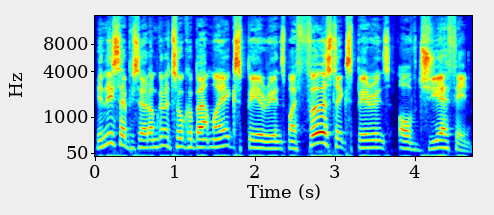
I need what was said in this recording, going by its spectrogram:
in this episode, I'm going to talk about my experience, my first experience of jeffing.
